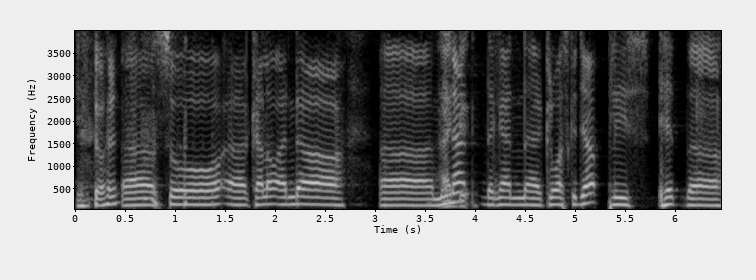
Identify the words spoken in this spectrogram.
betul uh, so uh, kalau anda Uh, minat Ada. dengan uh, keluar sekejap please hit the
